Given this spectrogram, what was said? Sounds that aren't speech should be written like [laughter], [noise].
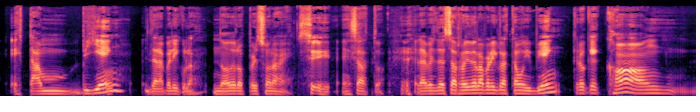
está bien de la película, no de los personajes. Sí. Exacto. [laughs] El desarrollo de la película está muy bien. Creo que Kong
